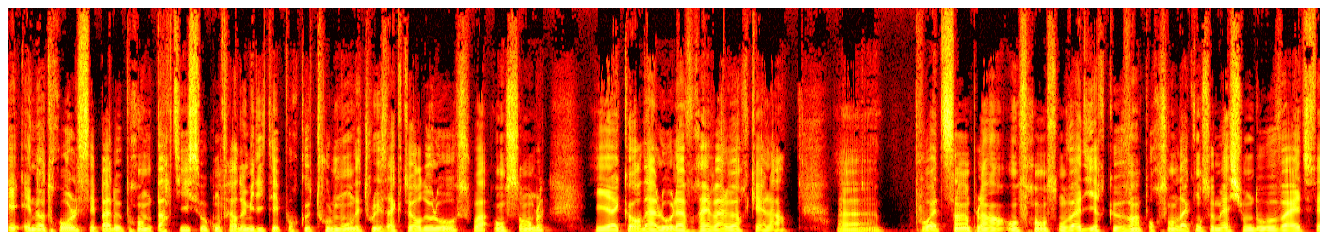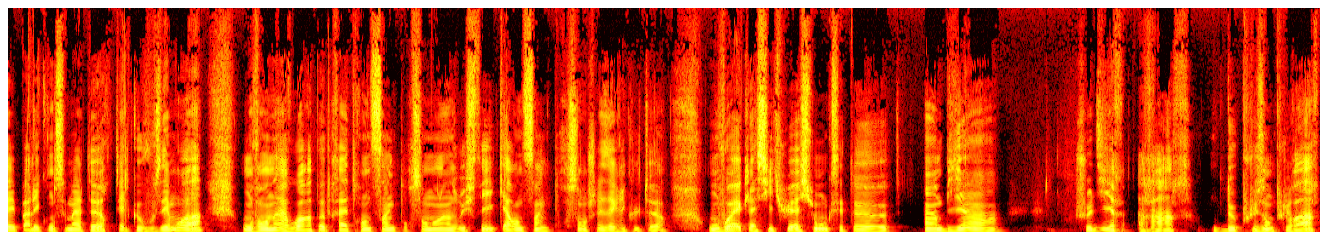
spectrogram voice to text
Et, notre rôle, c'est pas de prendre parti, c'est au contraire de militer pour que tout le monde et tous les acteurs de l'eau soient ensemble et accordent à l'eau la vraie valeur qu'elle a. Pour être simple, hein, en France, on va dire que 20% de la consommation d'eau va être faite par les consommateurs, tels que vous et moi. On va en avoir à peu près 35% dans l'industrie, 45% chez les agriculteurs. On voit avec la situation que c'est euh, un bien, je veux dire, rare, de plus en plus rare.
